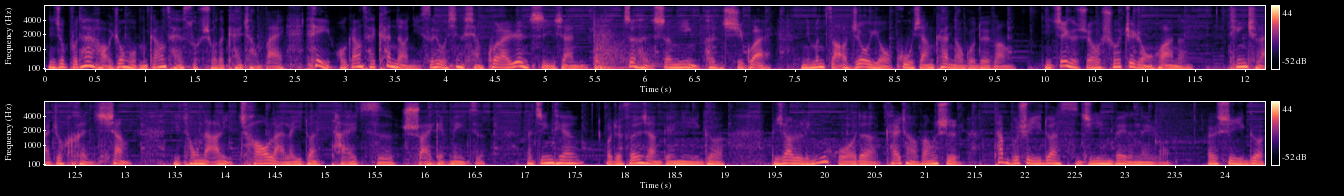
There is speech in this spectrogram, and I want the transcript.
你就不太好用我们刚才所说的开场白。嘿，我刚才看到你，所以我现在想过来认识一下你。这很生硬，很奇怪。你们早就有互相看到过对方。你这个时候说这种话呢，听起来就很像你从哪里抄来了一段台词甩给妹子。那今天我就分享给你一个比较灵活的开场方式，它不是一段死记硬背的内容，而是一个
